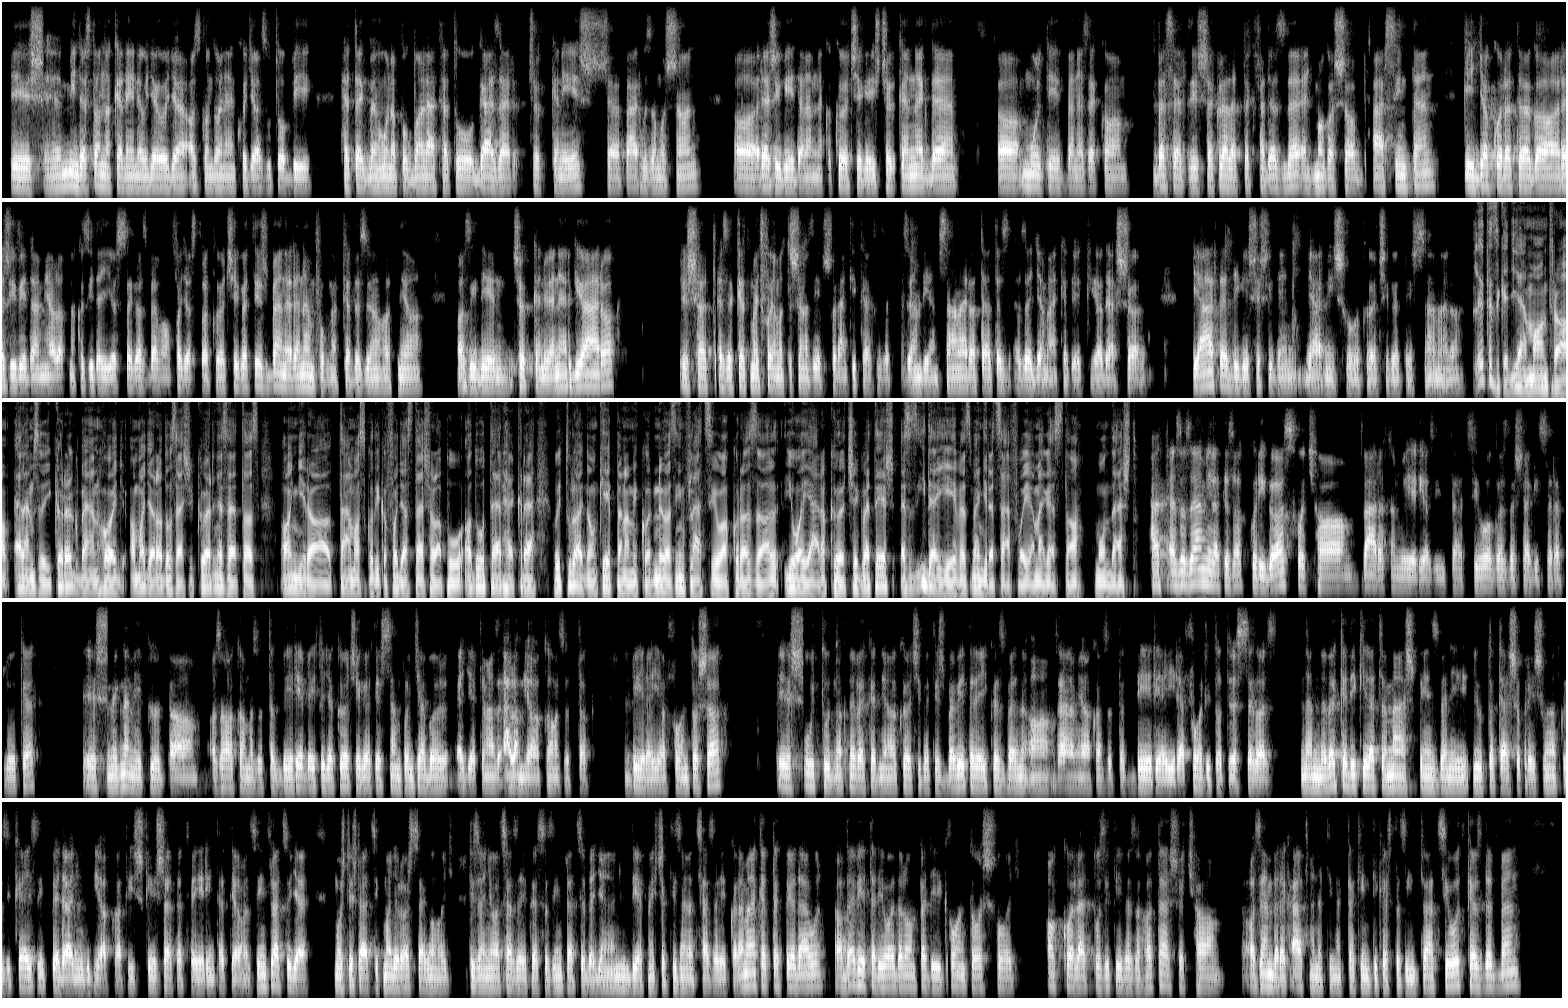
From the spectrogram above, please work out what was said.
és mindezt annak ellenére, ugye, hogy azt gondolnánk, hogy az utóbbi hetekben, hónapokban látható gázár csökkenéssel párhuzamosan a rezsivédelemnek a költsége is csökkennek, de a múlt évben ezek a beszerzések lelettek fedezve egy magasabb árszinten, így gyakorlatilag a rezsivédelmi alapnak az idei összeg az be van fagyasztva a költségvetésben, erre nem fognak kedvezően hatni a, az idén csökkenő energiaárak, és hát ezeket majd folyamatosan az év során ki kell fizetni az MVM számára, tehát ez, ez egy emelkedő kiadással járt eddig is, és idén járni is fog a költségvetés számára. Létezik egy ilyen mantra elemzői körökben, hogy a magyar adózási környezet az annyira támaszkodik a fogyasztás alapú adóterhekre, hogy tulajdonképpen amikor nő az infláció, akkor azzal jól jár a költségvetés. Ez az idei év, ez mennyire cáfolja meg ezt a mondást? Hát ez az elmélet ez akkor igaz, hogyha váratlanul éri az infláció a gazdasági szereplőket, és még nem épült be az alkalmazottak bérébe. Itt ugye a költségvetés szempontjából egyértelműen az állami alkalmazottak bérei a fontosak, és úgy tudnak növekedni a költségvetés bevételei közben az állami alkalmazottak bérjeire fordított összeg az nem növekedik, illetve más pénzbeni juttatásokra is vonatkozik ez, itt például nyugdíjakat is késleltetve érintheti az infláció. Ugye most is látszik Magyarországon, hogy 18% lesz az infláció, de a nyugdíjak még csak 15%-kal emelkedtek például. A bevételi oldalon pedig fontos, hogy akkor lehet pozitív ez a hatás, hogyha az emberek átmenetinek tekintik ezt az inflációt kezdetben,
